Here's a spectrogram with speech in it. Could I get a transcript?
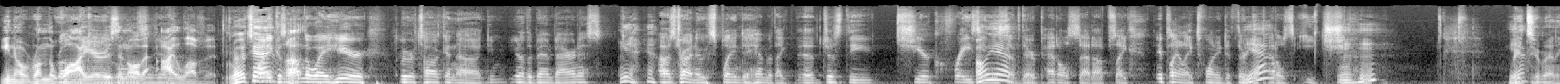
you know, run the wires and all that. and I love it. It's funny Okay. because on the way here, we were talking. Uh, you, you know the band Baroness? Yeah, yeah. I was trying to explain to him like the, just the sheer craziness Oh, yeah. of their pedal setups. Like they play like twenty to thirty Yeah. Mm-hmm. pedals each. Way too many.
